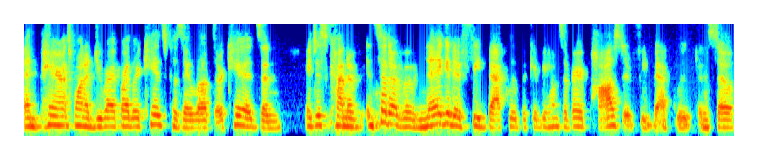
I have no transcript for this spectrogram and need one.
And parents want to do right by their kids because they love their kids. And it just kind of instead of a negative feedback loop it becomes a very positive feedback loop. And so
